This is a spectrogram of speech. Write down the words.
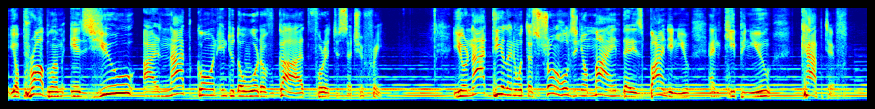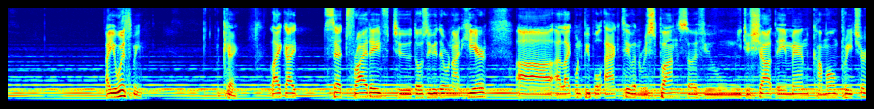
Your problem is you are not going into the Word of God for it to set you free. You're not dealing with the strongholds in your mind that is binding you and keeping you captive. Are you with me? Okay. Like I said Friday to those of you that were not here. Uh, I like when people active and respond. So if you need to shout amen, come on, preacher.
